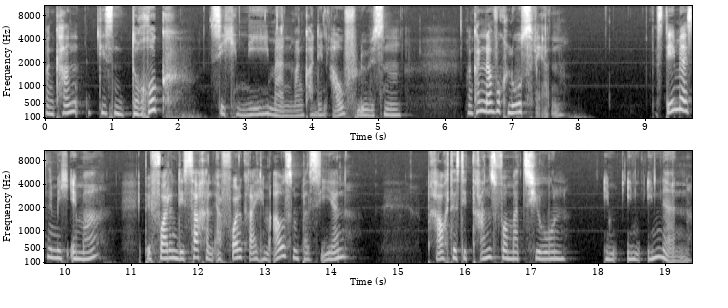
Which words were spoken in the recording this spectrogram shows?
man kann diesen Druck sich nehmen, man kann den auflösen, man kann ihn einfach loswerden. Das Thema ist nämlich immer, bevor dann die Sachen erfolgreich im Außen passieren, braucht es die Transformation im in Innen.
